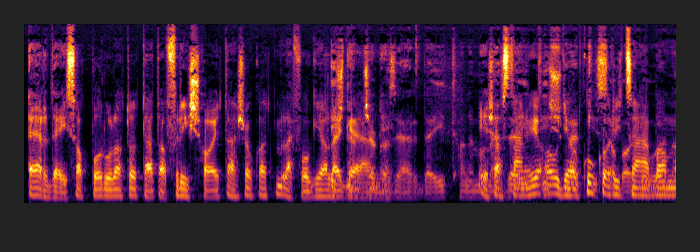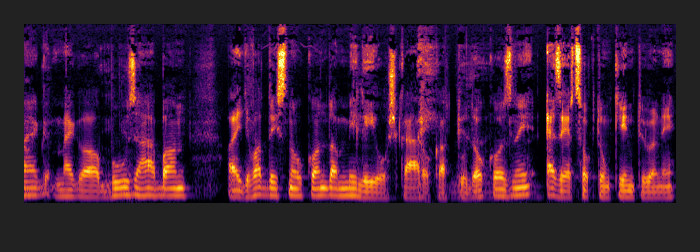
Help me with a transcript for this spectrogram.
erdei szaporulatot, tehát a friss friss hajtásokat le fogja legelni. És nem csak az erdeit, hanem És aztán is, ugye a kukoricában, meg, meg a búzában egy vaddisznókonda milliós károkat tud okozni, ezért szoktunk kint ülni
